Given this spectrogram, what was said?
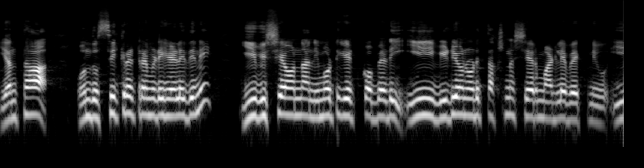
ಎಂತಹ ಒಂದು ಸೀಕ್ರೆಟ್ ರೆಮಿಡಿ ಹೇಳಿದ್ದೀನಿ. ಈ ವಿಷಯವನ್ನು ನಿಮ್ಮೊಟ್ಟಿಗೆ ಇಟ್ಕೋಬೇಡಿ. ಈ ವಿಡಿಯೋ ನೋಡಿದ ತಕ್ಷಣ ಶೇರ್ ಮಾಡಲೇಬೇಕು ನೀವು. ಈ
